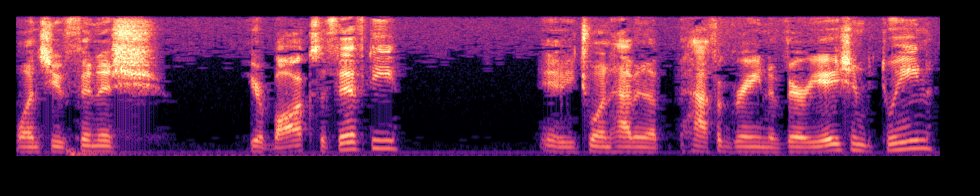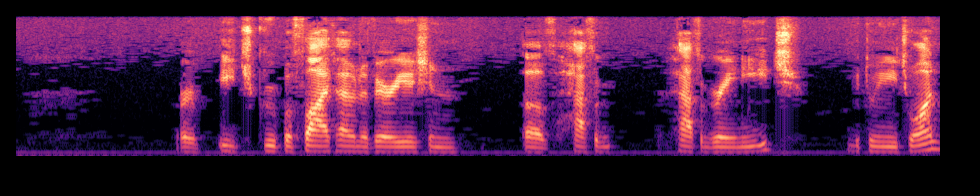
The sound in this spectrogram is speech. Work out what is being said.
Once you finish your box of 50, each one having a half a grain of variation between, or each group of five having a variation of half a half a grain each between each one.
